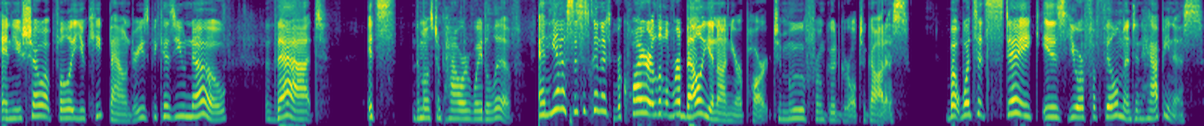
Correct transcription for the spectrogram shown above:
And you show up fully, you keep boundaries because you know that it's the most empowered way to live. And yes, this is going to require a little rebellion on your part to move from good girl to goddess. But what's at stake is your fulfillment and happiness.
